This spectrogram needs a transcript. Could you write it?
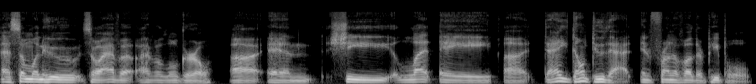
as someone who so I have a I have a little girl, uh, and she let a uh, "Daddy, don't do that" in front of other people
